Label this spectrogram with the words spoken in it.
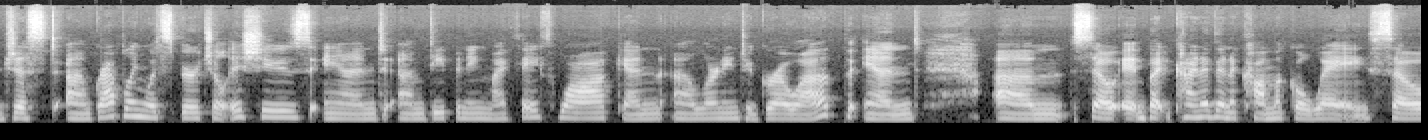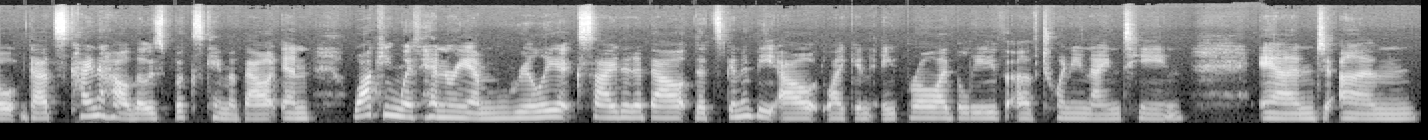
just um, grappling with spiritual issues and um, deepening my faith walk and uh, learning to grow up. And um, so, it, but kind of in a comical way. So that's kind of how those books came about. And Walking with Henry, I'm really excited about. That's going to be out like in April, I believe, of 2019. And, um,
